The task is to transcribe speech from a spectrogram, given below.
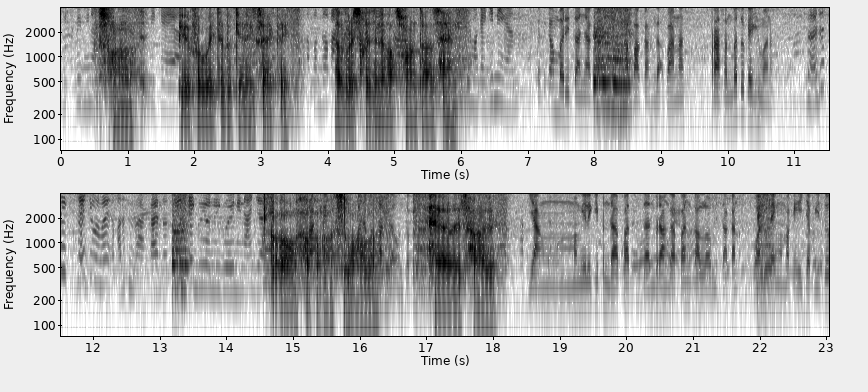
diskriminasi kayak Beautiful way to look at it, exactly. The risk is in Allah subhanahu wa ta'ala's hand. cuma kayak gini kan ketika mbak ditanyakan apakah nggak panas perasaan mbak tuh kayak gimana nggak ada sih saya cuma panas neraka tapi saya guyon guyonin aja Oh, ada subhanallah. Hell is harder. yang memiliki pendapat dan beranggapan kalau misalkan wanita yang memakai hijab itu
